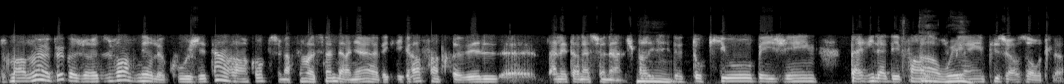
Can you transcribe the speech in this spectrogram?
je m'en veux un peu parce que j'aurais dû voir venir le coup. J'étais en rencontre, M. Martin, la semaine dernière avec les grands centres-villes euh, à l'international. Je parle hmm. ici de Tokyo, Beijing, Paris La Défense, ah, plusieurs autres. Là.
